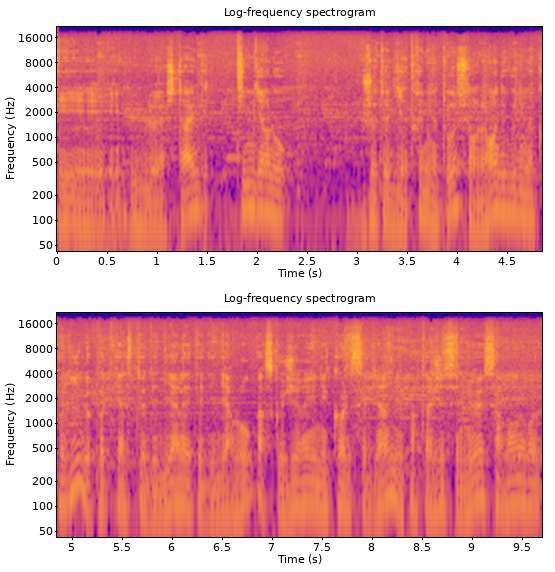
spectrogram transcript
et le hashtag Team Dirlo. Je te dis à très bientôt sur le rendez-vous du mercredi, le podcast des Dirlettes et des Dirlots, parce que gérer une école c'est bien, mais partager c'est mieux et ça rend heureux.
